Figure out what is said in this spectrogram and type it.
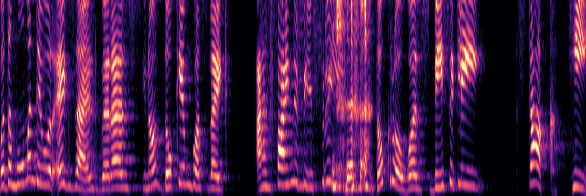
But the moment they were exiled, whereas, you know, Dokim was like, I'm finally free. Dokro was basically stuck. He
